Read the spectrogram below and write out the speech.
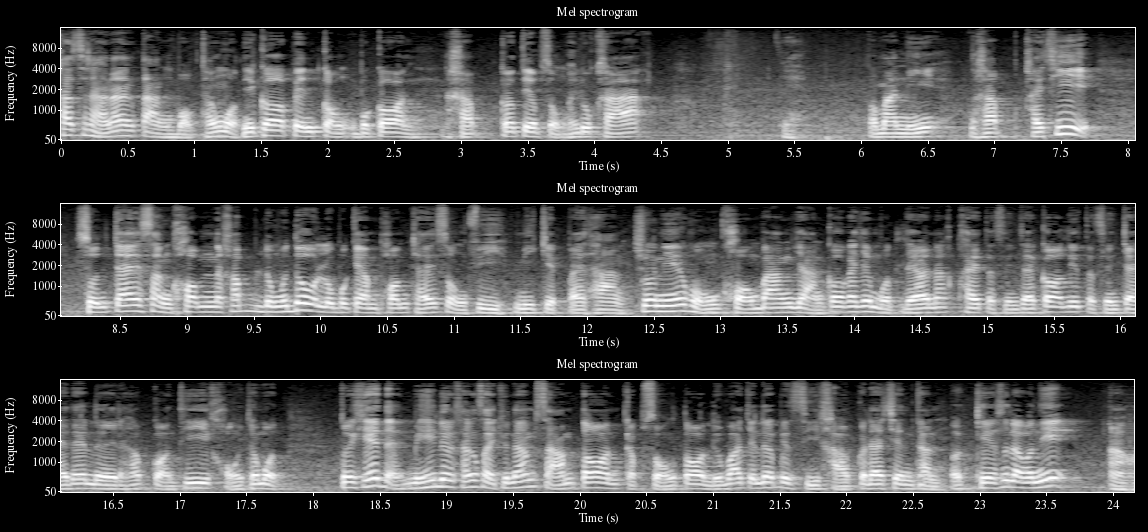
ค่าสถานะต่างๆ บอกทั้งหมด นี่ก็เป็นกล่องอุปกรณ์นะครับ ก็เตรียมส่งให้ลูกค้า ประมาณนี้นะครับ ใครที่ สนใจสั่งคอมนะครับลงวิดีโลโปรแกรมพร้อมใช้ส่งฟรี มีเก็บปลายทาง ช่วงนี้ผมของบางอย่างก็ใกล้จะหมดแล้วนะ ใครตัดสินใจก็รีบตัดสินใจได้เลยนะครับ ก่อนที่ของจะหมด ตัวเคสเนี่ยมีให้เลือกทั้งใส่ชุดน้ำสามตอนกับ 2 ตอน หรือว่าจะเลือกเป็นสีขาวก็ได้เช่นกัน โอเคสำหรับวันนี้ อ้าว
